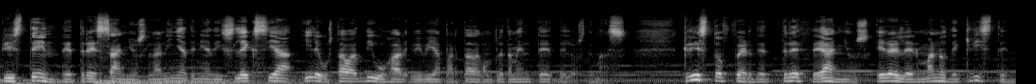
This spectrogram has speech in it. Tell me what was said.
Christine, de 3 años, la niña tenía dislexia y le gustaba dibujar y vivía apartada completamente de los demás. Christopher, de 13 años, era el hermano de Kristen,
